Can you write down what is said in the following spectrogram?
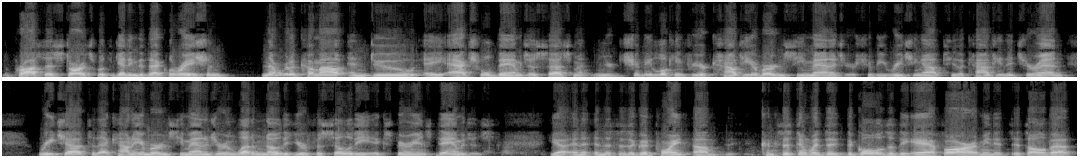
The process starts with getting the declaration, and then we're going to come out and do a actual damage assessment. And you should be looking for your county emergency manager. Should be reaching out to the county that you're in. Reach out to that county emergency manager and let them know that your facility experienced damages. Yeah, and, and this is a good point. Um, consistent with the, the goals of the AFR, I mean, it, it's all about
